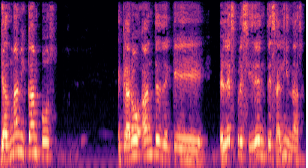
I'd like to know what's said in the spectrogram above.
Yasmani Campos declaró antes de que el expresidente Salinas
